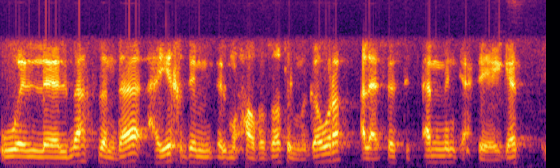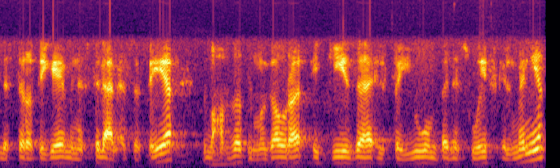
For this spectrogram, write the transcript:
والمخزن ده هيخدم المحافظات المجاورة على أساس تتأمن احتياجات الاستراتيجية من السلع الأساسية المحافظات المجاورة الجيزة، الفيوم، بني سويف، المنيا.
